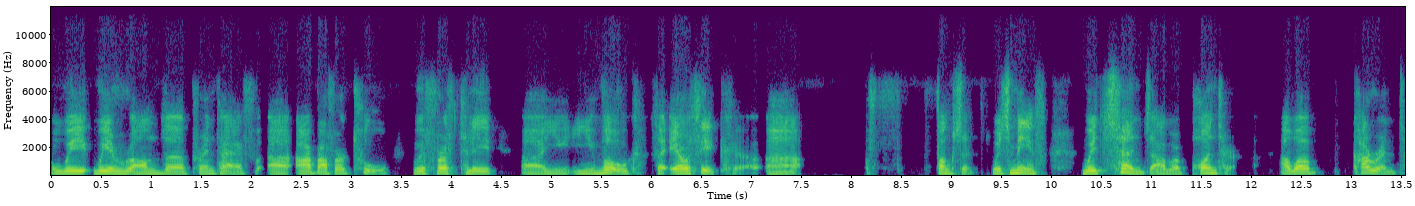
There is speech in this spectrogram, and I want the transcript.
we we run the printf uh, r buffer two, we firstly uh, invoke the lseek uh, function, which means we change our pointer, our current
